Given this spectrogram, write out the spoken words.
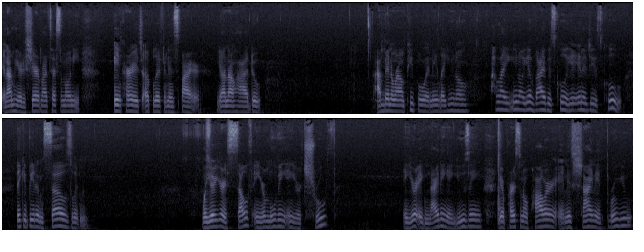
And I'm here to share my testimony, encourage, uplift, and inspire. Y'all know how I do. I've been around people and they like, you know, I like, you know, your vibe is cool, your energy is cool. They could be themselves with me. When you're yourself and you're moving in your truth, and you're igniting and using your personal power and it's shining through you,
